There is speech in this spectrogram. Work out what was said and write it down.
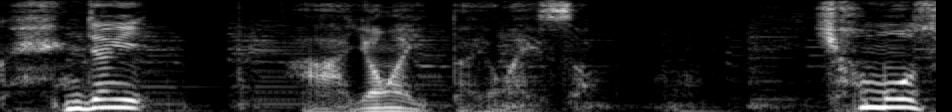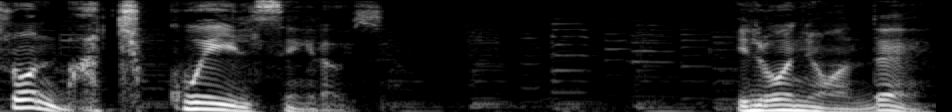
굉장히 아 영화 있다 영화 있어. 혐오스러운 마츠코의 일생이라고 있어요. 일본 영화인데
